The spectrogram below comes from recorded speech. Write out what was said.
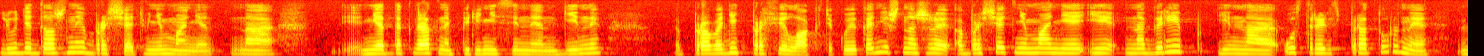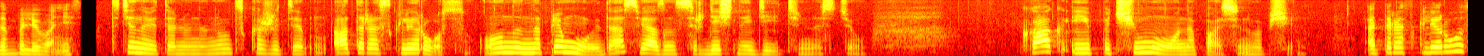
люди должны обращать внимание на э, неоднократно перенесенные ангины, проводить профилактику и, конечно же, обращать внимание и на грипп, и на острые респираторные заболевания. Татьяна Витальевна, ну вот скажите, атеросклероз, он напрямую да, связан с сердечной деятельностью. Как и почему он опасен вообще? Атеросклероз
